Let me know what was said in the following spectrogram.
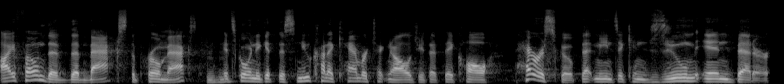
iPhone, the, the Max, the Pro Max. Mm-hmm. It's going to get this new kind of camera technology that they call periscope. That means it can zoom in better.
